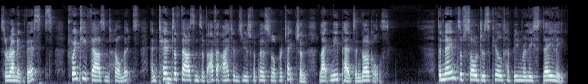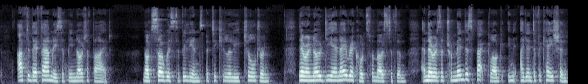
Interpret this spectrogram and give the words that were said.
ceramic vests, 20,000 helmets, and tens of thousands of other items used for personal protection, like knee pads and goggles. The names of soldiers killed have been released daily after their families have been notified. Not so with civilians, particularly children. There are no DNA records for most of them, and there is a tremendous backlog in identification,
